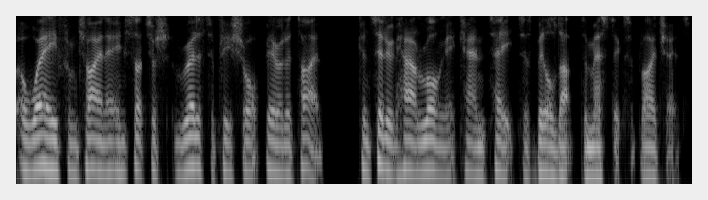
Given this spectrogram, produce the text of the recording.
away from China in such a sh- relatively short period of time, considering how long it can take to build up domestic supply chains.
